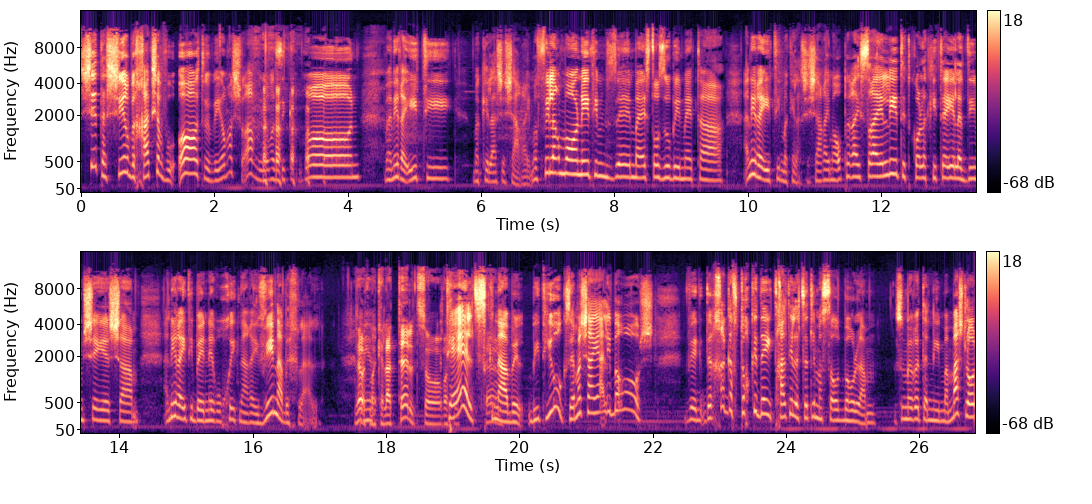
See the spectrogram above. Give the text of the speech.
שתשיר בחג שבועות וביום השואה וביום הזיכרון. ואני ראיתי מקהלה ששרה עם הפילהרמונית, אם זה מאסטרו זובין מתה. אני ראיתי מקהלה ששרה עם האופרה הישראלית, את כל הקטעי ילדים שיש שם. אני ראיתי בעיני רוחית נערי וינה בכלל. זהו, את אני- מקהלת טלץ או... טלץ, כן. קנאבל, בדיוק, זה מה שהיה לי בראש. ודרך אגב, תוך כדי התחלתי לצאת למסעות בעולם. זאת אומרת, אני ממש לא,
